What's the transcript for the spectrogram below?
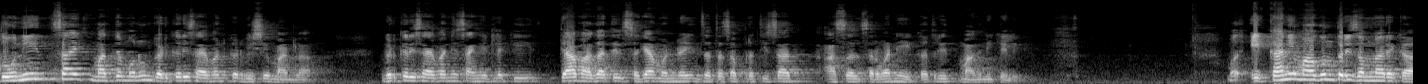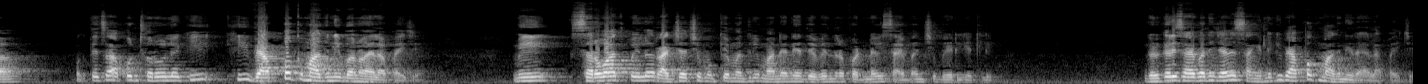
दोन्हींचा एक माध्यम म्हणून गडकरी साहेबांकडे विषय मांडला. गडकरी साहेबांनी सांगितलं की त्या भागातील सगळ्या मंडळींचा तसा प्रतिसाद असल सर्वांनी एकत्रित मागणी केली. मग एकाने मागून तरी जमणार आहे का? मग त्याचं आपण ठरवलं की ही व्यापक मागणी बनवायला पाहिजे. मी सर्वात पहिलं राज्याचे मुख्यमंत्री माननीय देवेंद्र फडणवीस साहेबांची भेट घेतली. गडकरी साहेबांनी ज्यावेळेस सांगितलं की व्यापक मागणी राहायला पाहिजे.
